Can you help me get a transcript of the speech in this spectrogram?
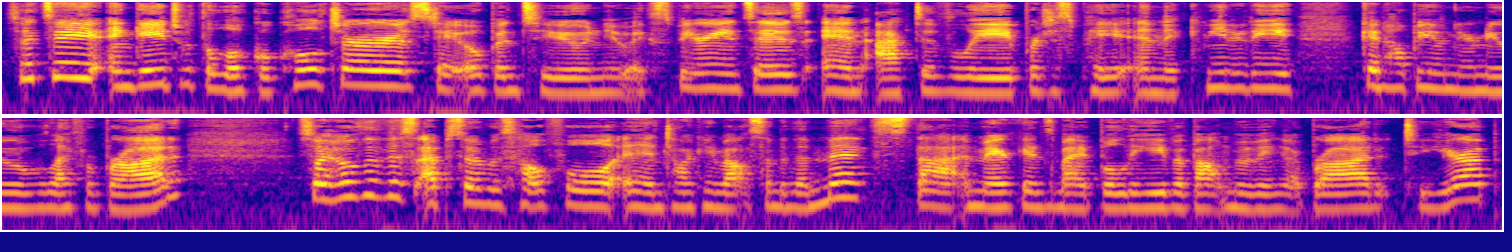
So, I'd say engage with the local culture, stay open to new experiences, and actively participate in the community can help you in your new life abroad. So I hope that this episode was helpful in talking about some of the myths that Americans might believe about moving abroad to Europe.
